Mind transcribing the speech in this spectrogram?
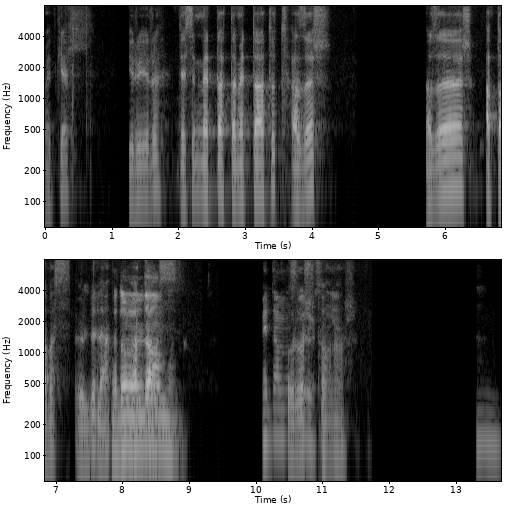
Evet gel. Yürü yürü. Desin Meddah da Meddah tut. Hazır. Hazır. Atla bas. Öldü la. Adam öldü Atla bas. ama. Meddam nasıl Vur vur. ölürsün ya? vur. Hmm.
